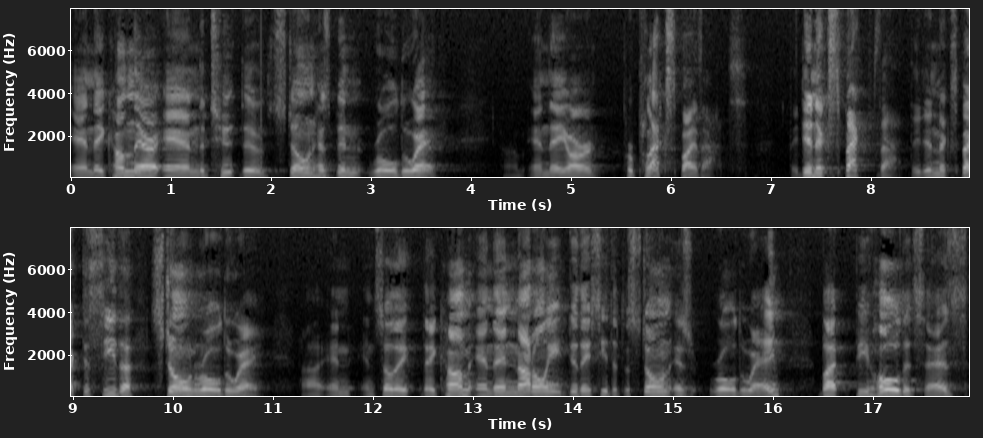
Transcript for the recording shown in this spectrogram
and they come there, and the, to- the stone has been rolled away. Um, and they are perplexed by that. They didn't expect that. They didn't expect to see the stone rolled away. Uh, and, and so they, they come, and then not only do they see that the stone is rolled away, but behold, it says,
